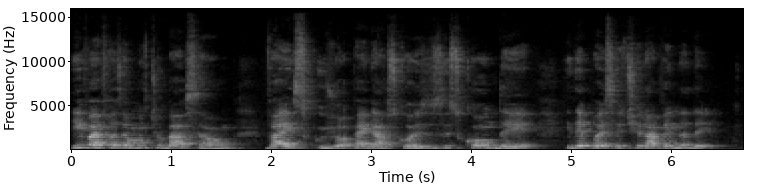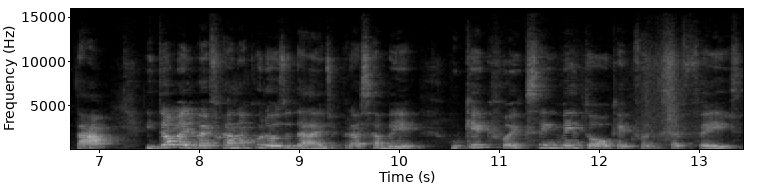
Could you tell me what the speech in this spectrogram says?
E vai fazer uma masturbação, vai pegar as coisas, esconder e depois você tirar a venda dele, tá? Então ele vai ficar na curiosidade para saber o que, que foi que você inventou, o que, que foi que você fez,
